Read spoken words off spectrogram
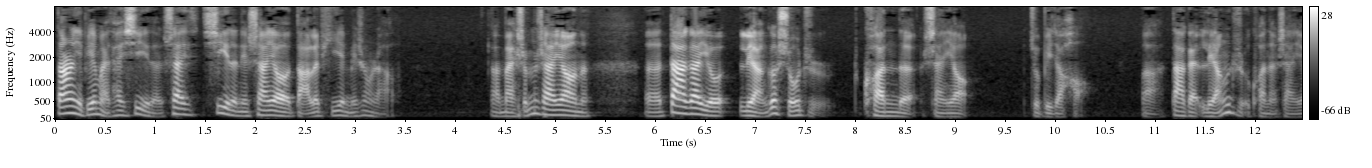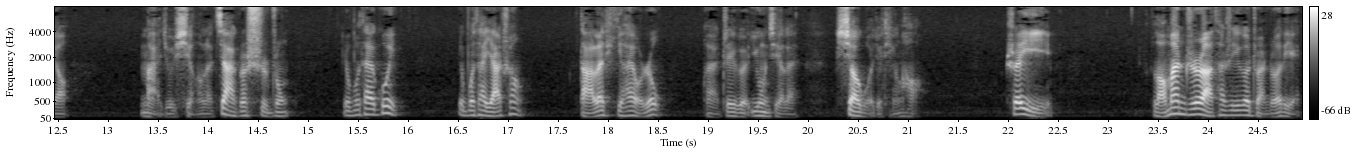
当然也别买太细的，晒细的那山药打了皮也没剩啥了，啊，买什么山药呢？呃，大概有两个手指宽的山药就比较好，啊，大概两指宽的山药买就行了，价格适中，又不太贵，又不太牙秤，打了皮还有肉，哎，这个用起来效果就挺好。所以老慢支啊，它是一个转折点，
